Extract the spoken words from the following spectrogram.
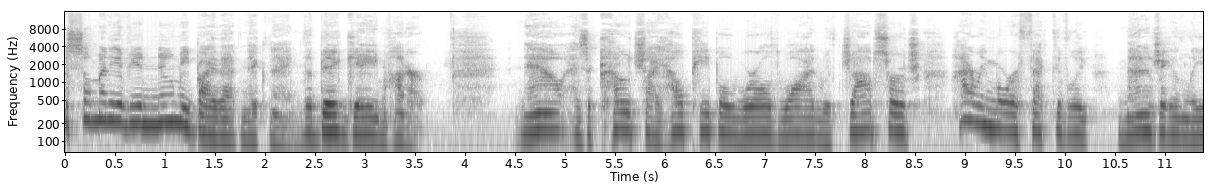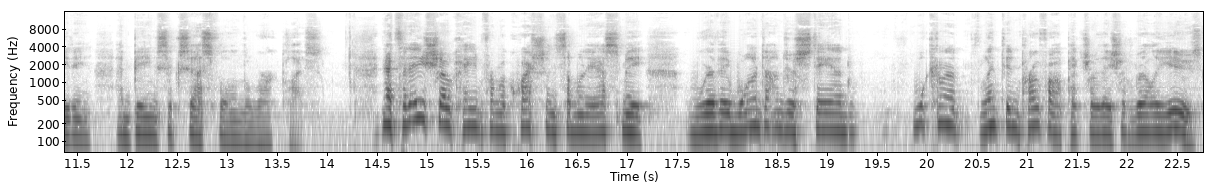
So many of you knew me by that nickname, the Big Game Hunter. Now, as a coach, I help people worldwide with job search, hiring more effectively, managing and leading, and being successful in the workplace. Now, today's show came from a question someone asked me where they want to understand what kind of LinkedIn profile picture they should really use.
